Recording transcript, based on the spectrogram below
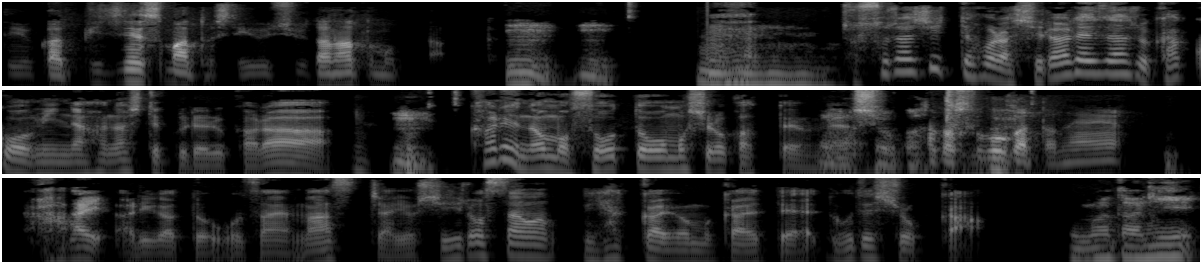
ていうか、ビジネスマンとして優秀だなと思った。うんうん。うんジョソラジってほら、知られざる過去をみんな話してくれるから、うん彼のも相当面白かったよね面。白かった。なんかすごかったね。はい、ありがとうございます。じゃあ、吉弘さん200回を迎えてどうでしょうか？未だに、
